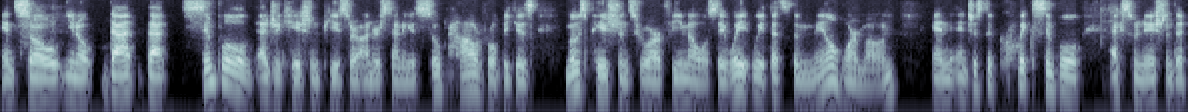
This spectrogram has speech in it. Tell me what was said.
and so you know that that simple education piece or understanding is so powerful because most patients who are female will say wait wait that's the male hormone. And and just a quick simple explanation that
